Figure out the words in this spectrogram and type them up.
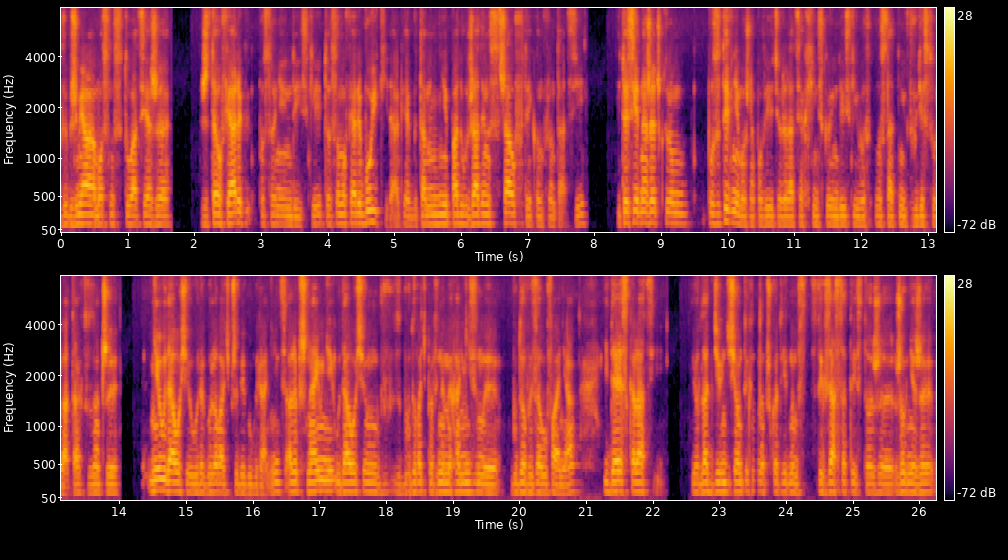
wybrzmiała mocno sytuacja, że, że te ofiary po stronie indyjskiej to są ofiary bójki, tak? Jakby tam nie padł żaden strzał w tej konfrontacji. I to jest jedna rzecz, którą pozytywnie można powiedzieć o relacjach chińsko-indyjskich w, ostatnich 20 latach, to znaczy nie udało się uregulować przebiegu granic, ale przynajmniej udało się zbudować pewne mechanizmy budowy zaufania i deeskalacji. I od lat 90. na przykład jedną z tych zasad jest to, że żołnierze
